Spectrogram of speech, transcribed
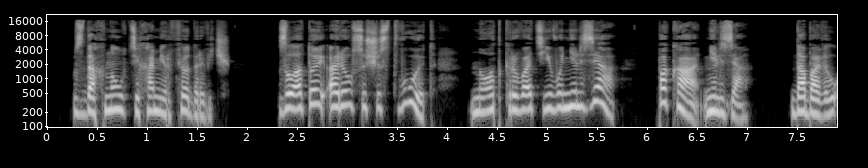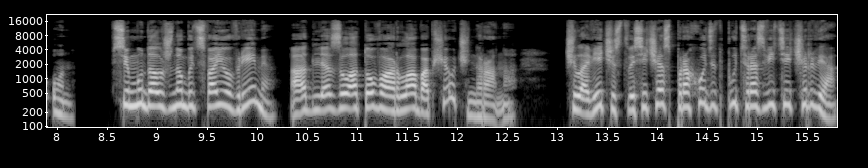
— вздохнул Тихомир Федорович. «Золотой орел существует, но открывать его нельзя. Пока нельзя», — добавил он. «Всему должно быть свое время, а для золотого орла вообще очень рано. Человечество сейчас проходит путь развития червя.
